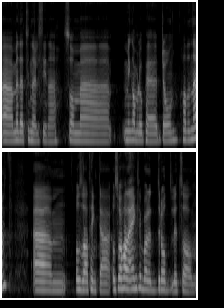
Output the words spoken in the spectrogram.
eh, med det tunnelsynet som eh, min gamle pair Joan hadde nevnt. Um, og så jeg Og så hadde jeg egentlig bare drådd litt sånn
